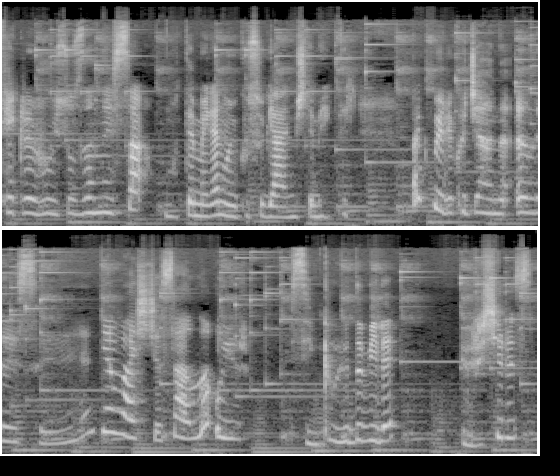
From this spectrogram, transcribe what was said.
Tekrar huysuzlanırsa muhtemelen uykusu gelmiş demektir. Bak böyle kucağına alırsın. Yavaşça salla uyur. Bizimki uyudu bile. Görüşürüz.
